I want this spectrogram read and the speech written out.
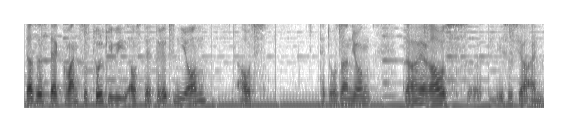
Das ist der Kwangso Tulki aus der dritten Yong, aus der Dosan Yong. Da heraus äh, ist es ja ein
